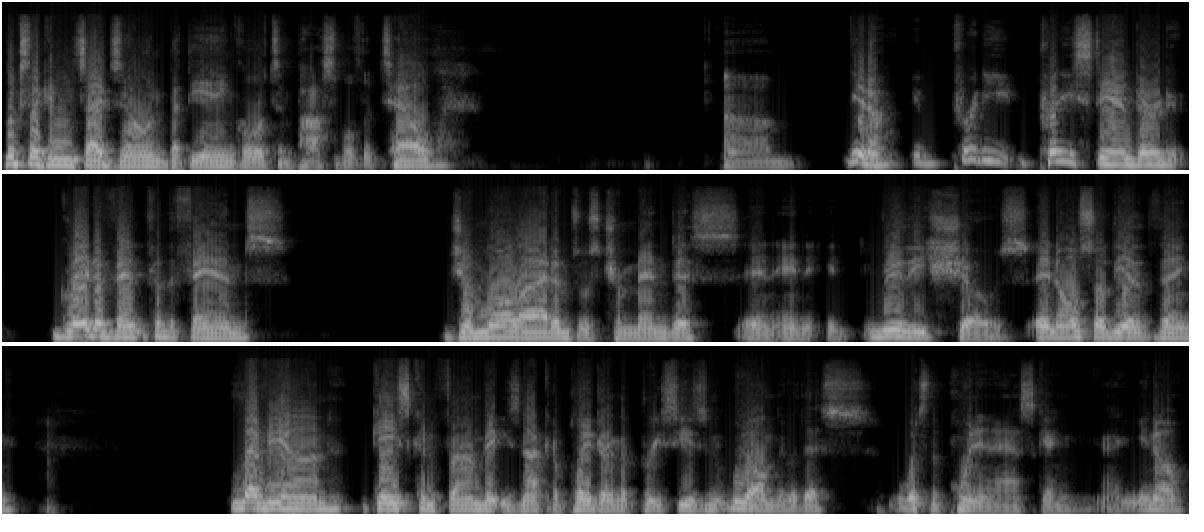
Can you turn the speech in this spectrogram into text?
Looks like an inside zone, but the angle it's impossible to tell. Um, you know, pretty pretty standard. Great event for the fans. Jamal Adams was tremendous, and, and it really shows. And also the other thing, Le'Veon Gase confirmed that he's not going to play during the preseason. We all knew this. What's the point in asking? Uh, You know,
